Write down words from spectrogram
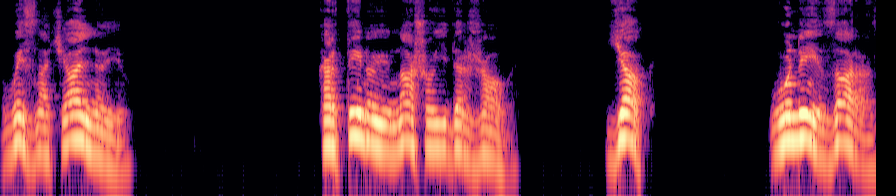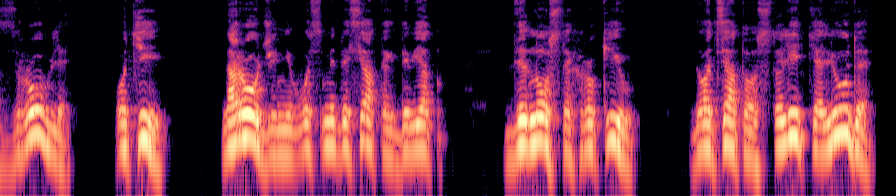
визначальною картиною нашої держави. Як вони зараз зроблять оті народжені в 80-х, 90-х років ХХ століття люди,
